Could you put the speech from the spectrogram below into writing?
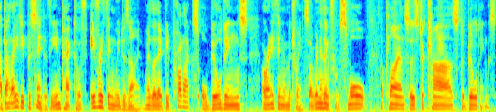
about 80% of the impact of everything we design, whether they be products or buildings or anything in between, so anything from small appliances to cars to buildings,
